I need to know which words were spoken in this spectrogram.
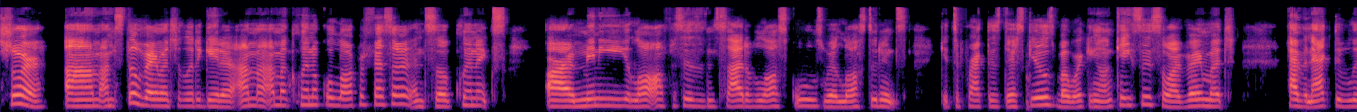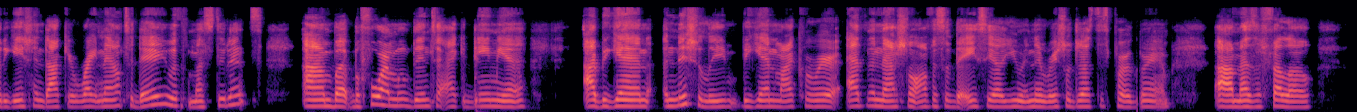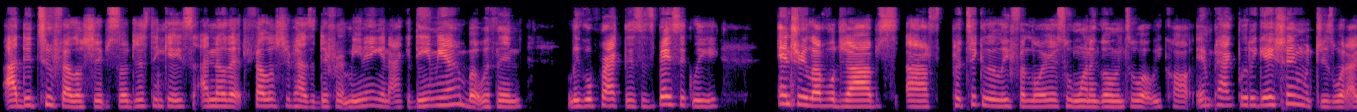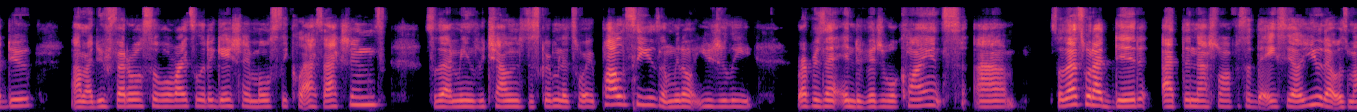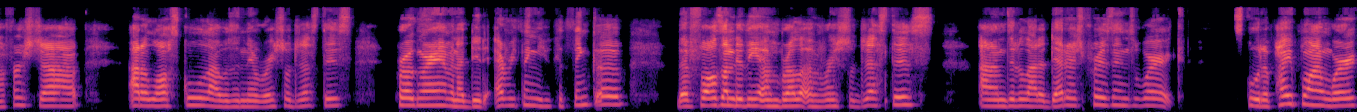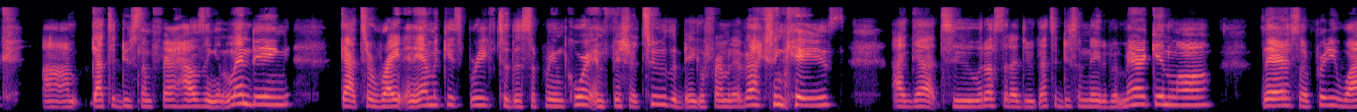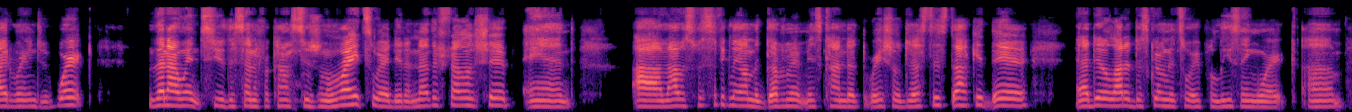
Sure. Um, I'm still very much a litigator. I'm a, I'm a clinical law professor, and so clinics are many law offices inside of law schools where law students get to practice their skills by working on cases. So I very much have an active litigation docket right now today with my students. Um, but before I moved into academia, I began initially began my career at the National Office of the ACLU in the Racial Justice Program um, as a fellow. I did two fellowships. So just in case, I know that fellowship has a different meaning in academia, but within legal practice, it's basically entry level jobs, uh, particularly for lawyers who want to go into what we call impact litigation, which is what I do. Um, I do federal civil rights litigation, mostly class actions. So that means we challenge discriminatory policies and we don't usually represent individual clients. Um, so that's what I did at the National Office of the ACLU. That was my first job out of law school. I was in their racial justice program and I did everything you could think of that falls under the umbrella of racial justice. Um, did a lot of debtors' prisons work, school to pipeline work, um, got to do some fair housing and lending, got to write an amicus brief to the Supreme Court in Fisher 2, the big affirmative action case. I got to, what else did I do? Got to do some Native American law there, so pretty wide range of work. Then I went to the Center for Constitutional Rights where I did another fellowship and um, I was specifically on the government misconduct racial justice docket there. And I did a lot of discriminatory policing work. Um,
